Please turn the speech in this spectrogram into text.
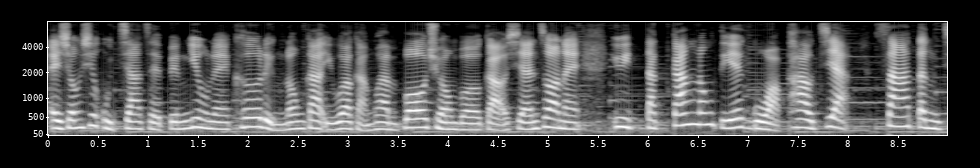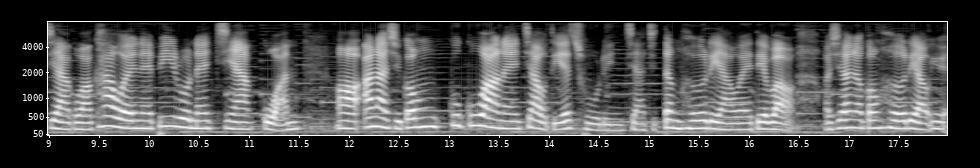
会相信有诚侪朋友呢，可能拢甲有我共款补充无够，是安怎呢？因为逐工拢伫个外口食，三顿食外口的呢比率呢诚悬。哦，啊，若是讲久久啊呢，才有伫咧厝里食一顿好料的，对无？或是安尼讲好料，因为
